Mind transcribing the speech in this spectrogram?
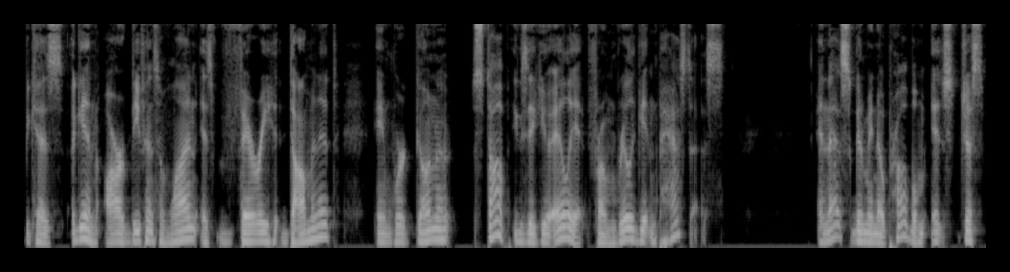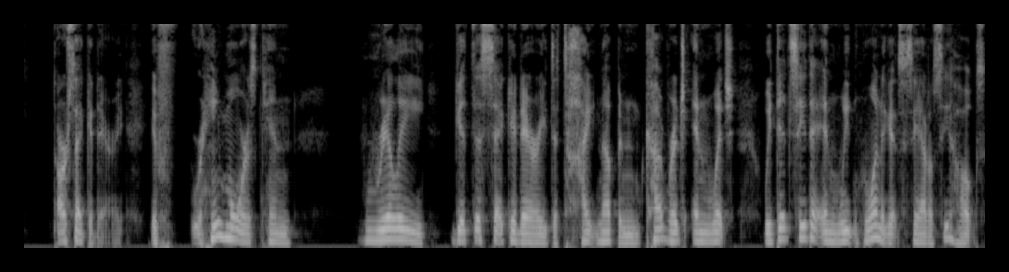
Because, again, our defensive line is very dominant, and we're going to stop Ezekiel Elliott from really getting past us. And that's going to be no problem. It's just our secondary. If Raheem Morris can really get the secondary to tighten up in coverage, in which we did see that in week one against the Seattle Seahawks,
